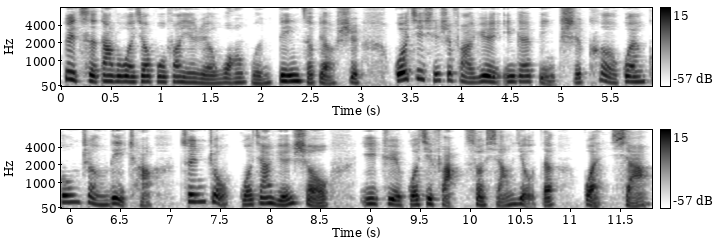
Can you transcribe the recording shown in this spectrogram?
对此，大陆外交部发言人汪文斌则表示，国际刑事法院应该秉持客观公正立场，尊重国家元首依据国际法所享有的管辖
